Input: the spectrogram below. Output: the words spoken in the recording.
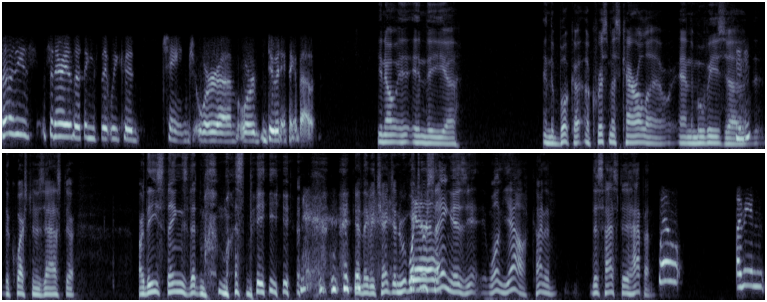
none of these scenarios are things that we could change or um, or do anything about. You know, in, in the uh, in the book, a, a Christmas Carol, uh, and the movies, uh, mm-hmm. the, the, question is asked: uh, Are these things that must be? Can they be changed? And what yeah. you're saying is, well, yeah, kind of, this has to happen. Well, I mean,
